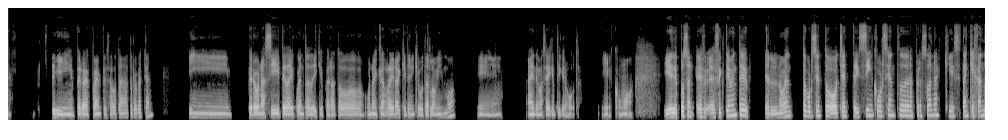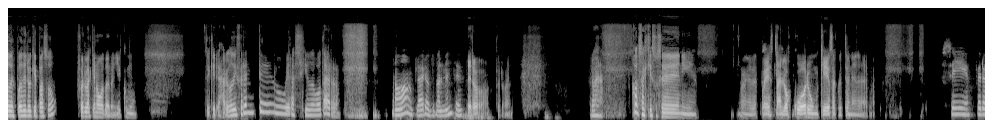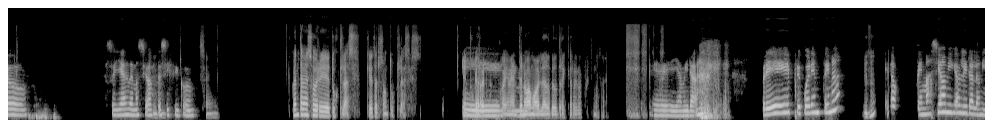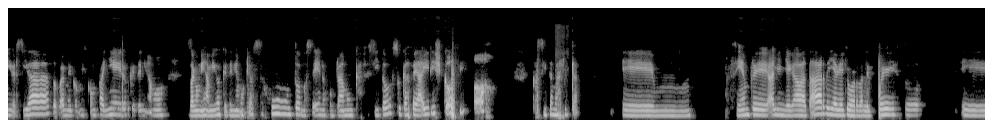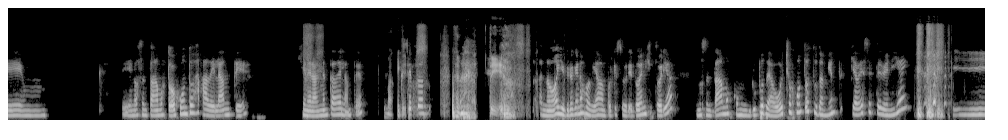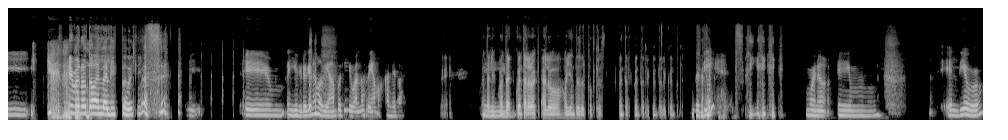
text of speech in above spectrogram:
Y, pero después empecé a votar otra cuestión. Y, pero aún así te das cuenta de que para toda una carrera que tienes que votar lo mismo, eh, hay demasiada gente que no vota. Y es como. Y después son, ef- efectivamente, el 90% o 85% de las personas que se están quejando después de lo que pasó fueron las que no votaron. Y es como. Si querías algo diferente, hubiera sido votar. No, claro, totalmente. Pero, pero bueno. Pero bueno, cosas que suceden y eh, después están los quórum, que esas cuestiones. Sí, pero eso ya es demasiado específico. Sí. Cuéntame sobre tus clases. ¿Qué tal son tus clases? En tu carrera. Eh, Obviamente no vamos a hablar de otras carreras porque no sabemos. Eh, ya mira, pre, pre-cuarentena Ujú. era demasiado amigable ir a la universidad, toparme con mis compañeros que teníamos, o sea, con mis amigos que teníamos clases juntos, no sé, nos comprábamos un cafecito, su café Irish Coffee, oh, cosita más rica. Mm, siempre alguien llegaba tarde y había que guardarle el puesto. Mm, eh, nos sentábamos todos juntos adelante, generalmente adelante, excepto, Mateos. Mateos. no, yo creo que nos odiaban, porque sobre todo en historia nos sentábamos como un grupo de a ocho juntos, tú también, que a veces te venías y, Y me anotaba en la lista de clase. y, em, y yo creo que nos odiaban porque igual nos reíamos caleta. Cuéntale, Eh, cuéntale, cuéntale a los, a los oyentes del podcast. Cuéntale, cuéntale, cuéntale, cuéntale. ¿De ti? Sí. Bueno, em, el Diego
